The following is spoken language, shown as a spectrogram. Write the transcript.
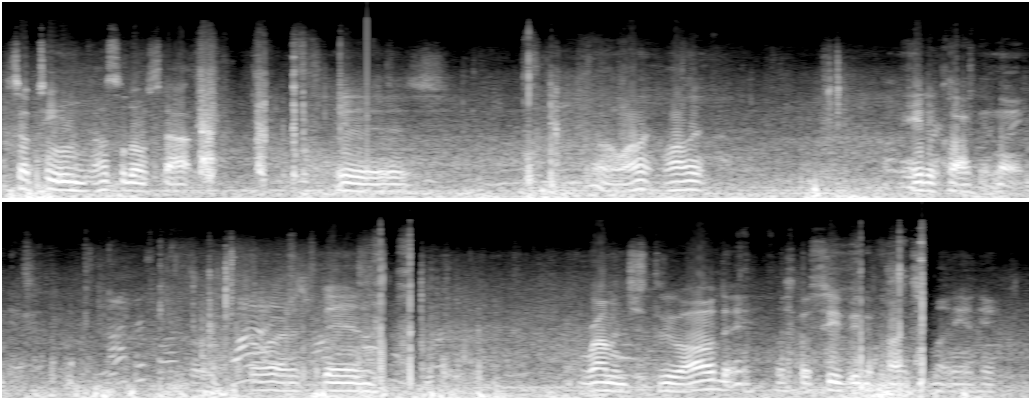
What's up, team? Hustle don't stop. It is oh, wallet, wallet. Eight o'clock at night. Store has been rummaged through all day. Let's go see if we can find some money in here.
